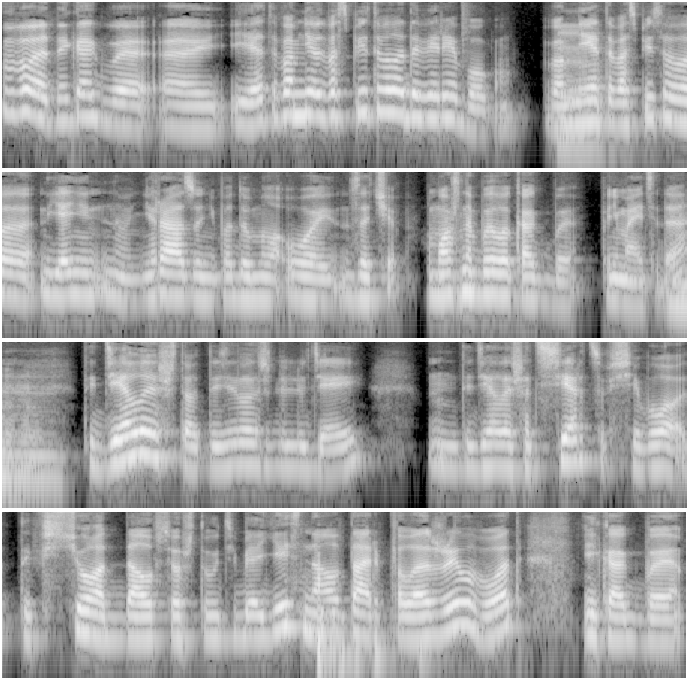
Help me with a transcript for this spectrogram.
Вот, и как бы, э, и это во мне воспитывало доверие Богу. Во мне это воспитывало, я ну, ни разу не подумала, ой, зачем? Можно было как бы, понимаете, да? Ты делаешь что, ты делаешь для людей, ты делаешь от сердца всего, ты все отдал, все, что у тебя есть, на алтарь положил, вот, и как бы,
